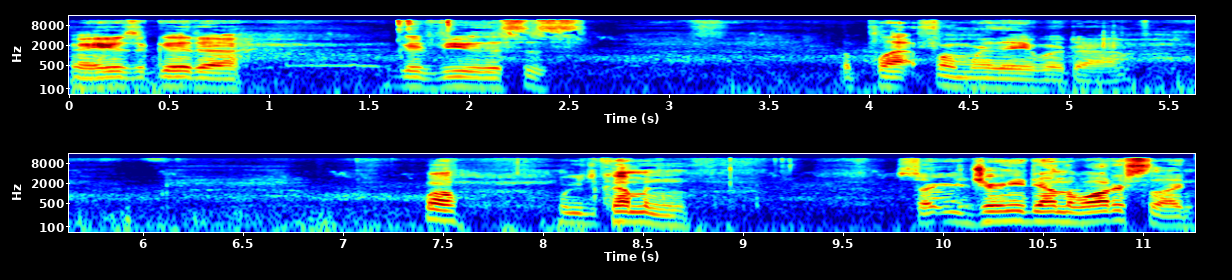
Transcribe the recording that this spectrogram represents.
here's a good, uh, good view. This is a platform where they would, uh, well, we'd come and start your journey down the water slide.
